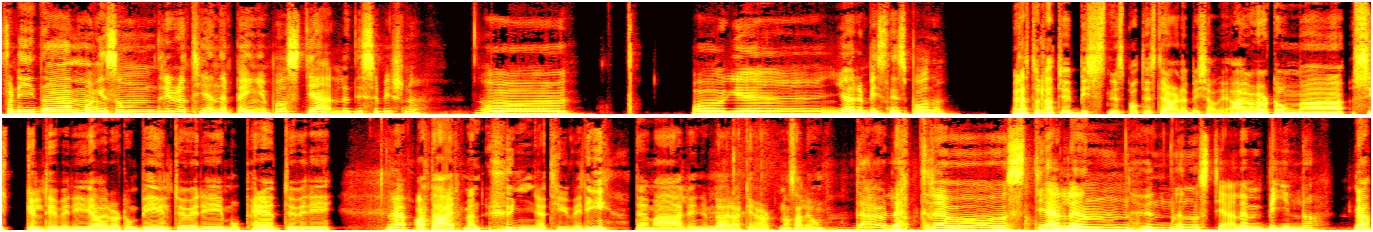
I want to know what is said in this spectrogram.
Fordi det er mange som driver og tjener penger på å stjele disse bikkjene. Og Og øh, gjøre business på dem. Rett og slett gjøre business på at de stjeler bikkja di. Jeg har jo hørt om øh, sykkeltyveri, jeg har hørt om biltyveri, mopedtyveri, Ja. alt det her. Men hundetyveri, det må jeg ærlig innrømme, det har jeg ikke hørt noe særlig om. Det er jo lettere å stjele en hund enn å stjele en bil, da. Ja,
